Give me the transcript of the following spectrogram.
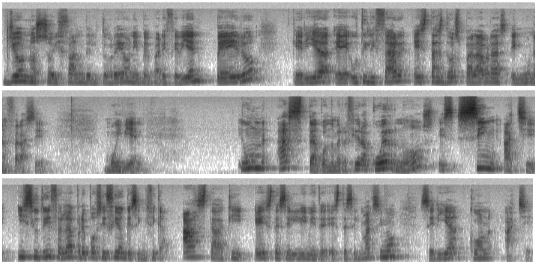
Yo no soy fan del toreo ni me parece bien, pero quería eh, utilizar estas dos palabras en una frase. Muy bien. Un hasta, cuando me refiero a cuernos, es sin H. Y si utilizo la preposición que significa hasta aquí, este es el límite, este es el máximo, sería con H.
